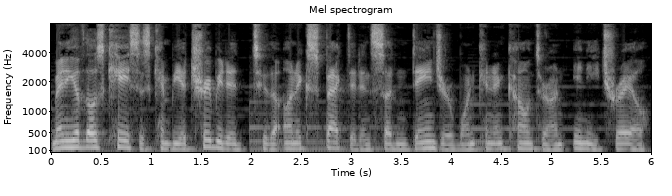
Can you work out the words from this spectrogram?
Many of those cases can be attributed to the unexpected and sudden danger one can encounter on any trail.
